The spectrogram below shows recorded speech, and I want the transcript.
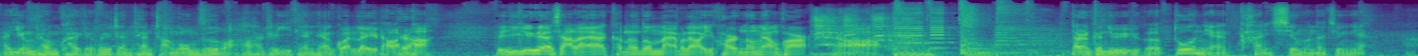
哎，影城快给威震天涨工资吧！啊，这一天天怪累的，是吧？这一个月下来，可能都买不了一块能量块，是吧？但是根据宇哥多年看新闻的经验啊，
